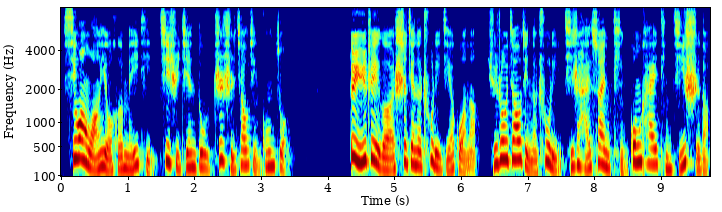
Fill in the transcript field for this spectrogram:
希望网友和媒体继续监督支持交警工作。对于这个事件的处理结果呢，衢州交警的处理其实还算挺公开、挺及时的。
